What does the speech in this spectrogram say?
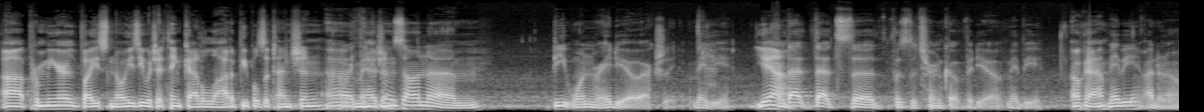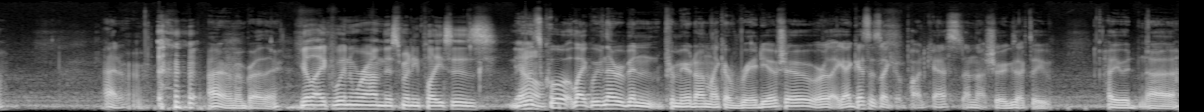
uh, premiere, Vice Noisy, which I think got a lot of people's attention. Uh, I I imagine. it was on um, Beat One Radio, actually, maybe. Yeah. Or that that's the was the Turncoat video, maybe. okay. Maybe I don't know. I don't remember. I don't remember either. You're like when we're on this many places. Yeah, No, it's cool. Like we've never been premiered on like a radio show or like I guess it's like a podcast. I'm not sure exactly how you would uh,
